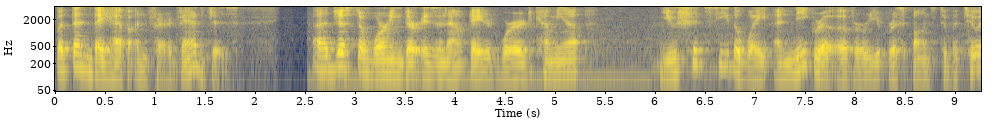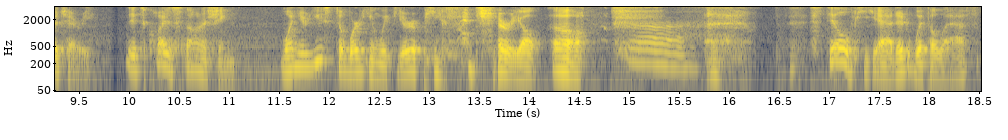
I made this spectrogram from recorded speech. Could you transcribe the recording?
But then they have unfair advantages. Uh, just a warning there is an outdated word coming up. You should see the way a Negro ovary responds to pituitary. It's quite astonishing. When you're used to working with European material, oh. Still, he added with a laugh,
